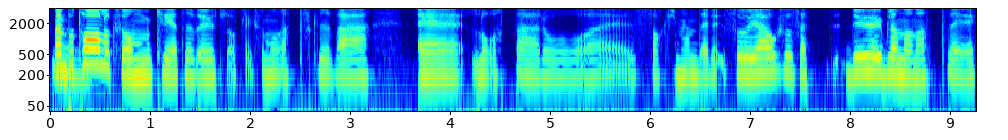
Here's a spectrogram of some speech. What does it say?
Men Mm. på tal också om kreativa utlopp liksom, och att skriva eh, låtar och eh, saker som händer. Så jag har också sett, du har ju bland annat eh,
